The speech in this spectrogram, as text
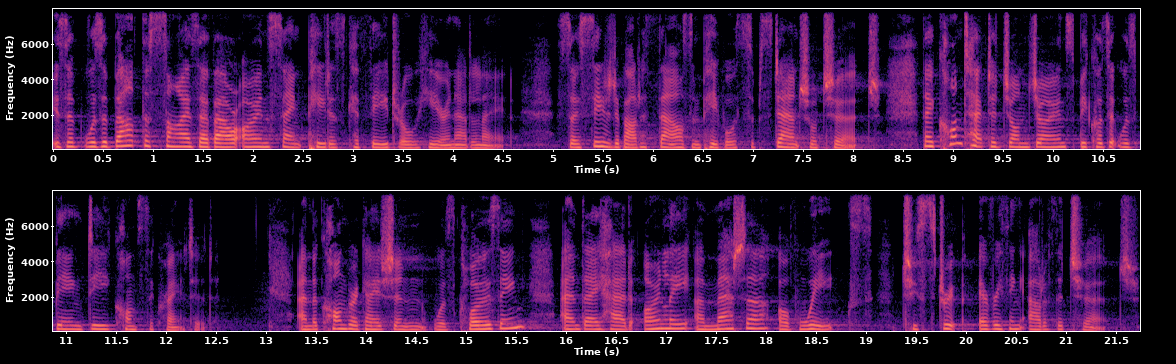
a, was about the size of our own St. Peter's Cathedral here in Adelaide. So, seated about a thousand people, a substantial church. They contacted John Jones because it was being deconsecrated. And the congregation was closing, and they had only a matter of weeks to strip everything out of the church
